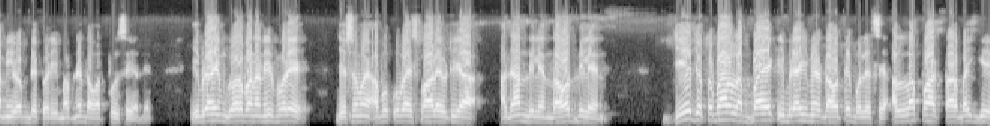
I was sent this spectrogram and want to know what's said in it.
আমি রব্বে করিম, আপনি দাওয়াত পৌঁছাইয়া দেন। ইব্রাহিম ঘর বানানির পরে যে সময় আবু কুবাইস পাহাড়ে উঠিয়া আজান দিলেন, দাওয়াত দিলেন, যে যতবার লাব্বায়ক ইব্রাহিমের দাওয়াতে বলেছে, আল্লাহ পাক তার ভাগ্যে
